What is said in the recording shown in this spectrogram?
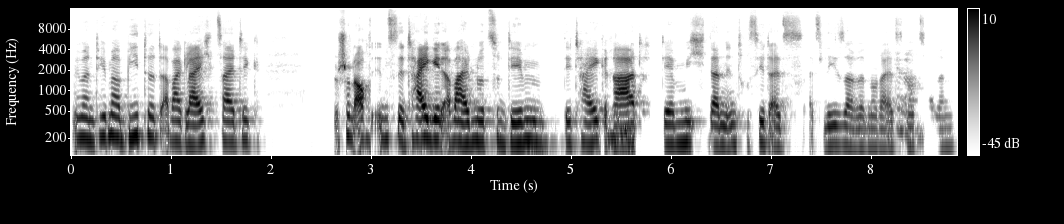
über ein Thema bietet, aber gleichzeitig schon auch ins Detail geht, aber halt nur zu dem Detailgrad, mhm. der mich dann interessiert als, als Leserin oder als ja. Nutzerin.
